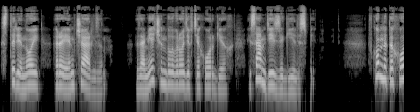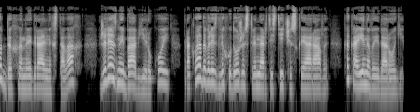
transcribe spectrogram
стариной Рэем Чарльзом. Замечен был вроде в тех оргиях и сам Диззи Гиллеспи. В комнатах отдыха на игральных столах железной бабьей рукой прокладывались для художественно-артистической оравы кокаиновые дороги.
